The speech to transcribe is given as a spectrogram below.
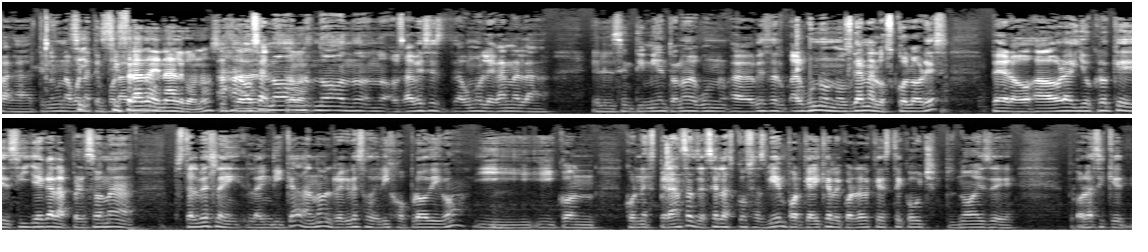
para tener una buena Sí, temporada. cifrada ¿no? en algo, ¿no? Ajá, o sea, no, no, no, no, o sea, a veces a uno le gana la, el sentimiento, ¿no? Algún, a veces a alguno nos gana los colores, pero ahora yo creo que sí llega la persona, pues tal vez la, la indicada, ¿no? El regreso del hijo pródigo y, y con, con esperanzas de hacer las cosas bien, porque hay que recordar que este coach pues, no es de, ahora sí que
